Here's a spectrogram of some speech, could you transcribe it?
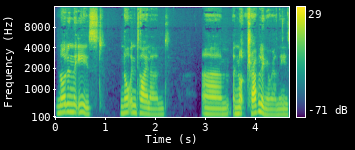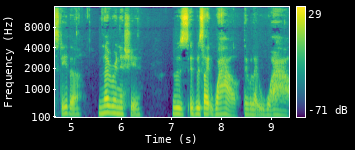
not in the East, not in Thailand, um, and not traveling around the East either. Never an issue. It was it was like wow. They were like wow.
